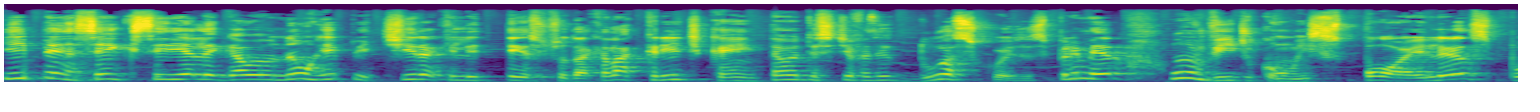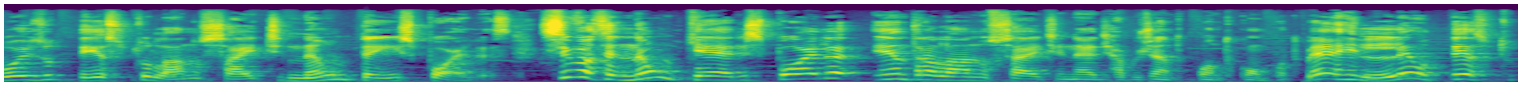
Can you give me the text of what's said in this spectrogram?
e pensei que seria legal eu não repetir aquele texto daquela crítica, então eu decidi fazer duas coisas. Primeiro, um vídeo com spoilers, pois o texto lá no site não tem spoilers. Se você não quer spoiler, entra lá no site nedrabugento.com.br, lê o texto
